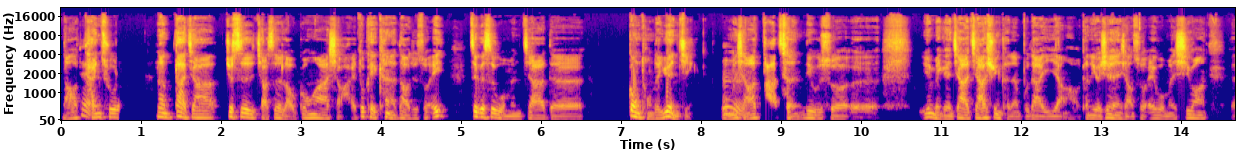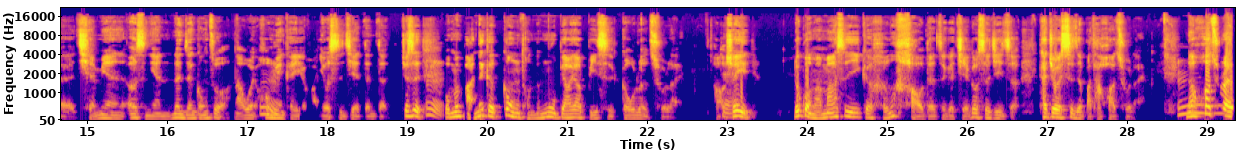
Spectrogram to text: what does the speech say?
然后对摊出来。让大家就是假设老公啊、小孩都可以看得到，就说，哎，这个是我们家的共同的愿景，我们嗯想要达成。例如说，呃，因为每个人家的家训可能不大一样哈，可能有些人想说，哎，我们希望呃前面二十年认真工作，然后为后面可以环游世界等等，就是嗯我们把那个共同的目标要彼此勾勒出来。好，所以如果妈妈是一个很好的这个结构设计者，她就会试着把它画出来。嗯那画出来之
